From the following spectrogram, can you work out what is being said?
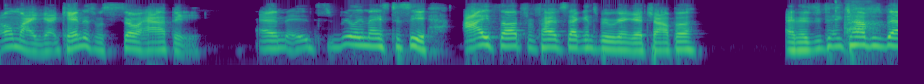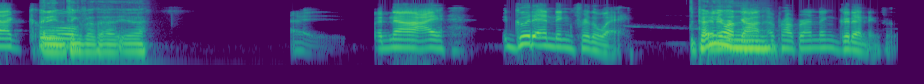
oh my god, Candice was so happy, and it's really nice to see. I thought for five seconds we were gonna get Ciampa, and it's like Ciampa's back. Cool. I didn't even think about that. Yeah. I- but no, I good ending for the way. Depending on got a proper ending. Good ending for them.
